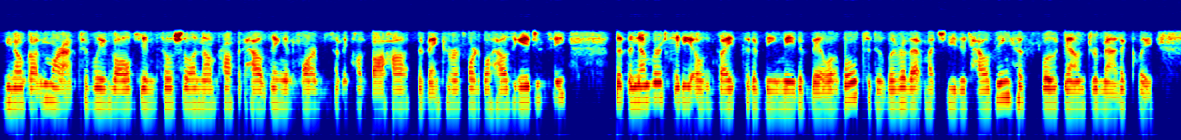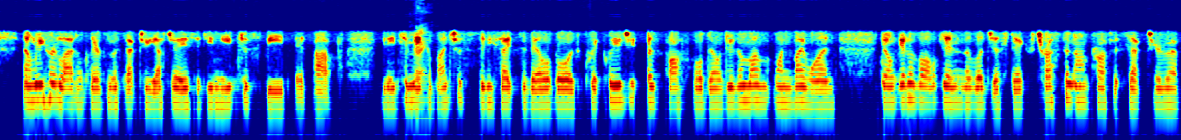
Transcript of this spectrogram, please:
you know gotten more actively involved in social and nonprofit housing and formed something called VAHA, the Vancouver Affordable Housing Agency, that the number of city-owned sites that are being made available to deliver that much-needed housing has slowed down dramatically. And we heard loud and clear from the sector yesterday that you need to speed it up. You need to make right. a bunch of city sites available as quickly as, you, as possible. Don't do them one by one. Don't get involved in the logistics. Trust the nonprofit sector who have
